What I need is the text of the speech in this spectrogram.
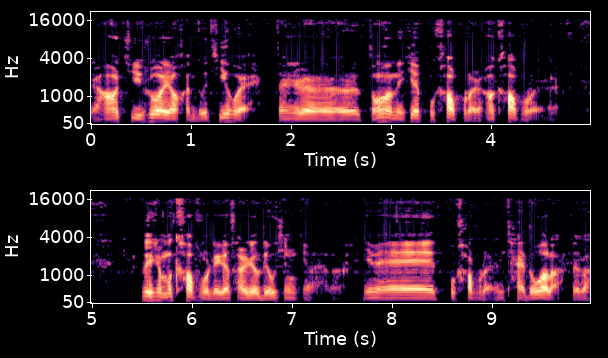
然后据说有很多机会，但是总有那些不靠谱的人和靠谱的人。为什么“靠谱”这个词儿就流行起来了？因为不靠谱的人太多了，对吧？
